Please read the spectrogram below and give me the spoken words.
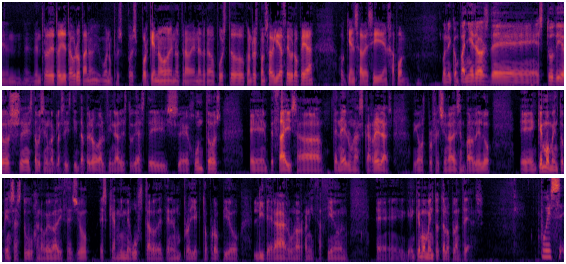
dentro de Toyota Europa, ¿no? Y bueno, pues, pues ¿por qué no en, otra, en otro puesto con responsabilidad europea o quién sabe si en Japón? Bueno, y compañeros de estudios, eh, estabais en una clase distinta, pero al final estudiasteis eh, juntos, eh, empezáis a tener unas carreras, digamos, profesionales en paralelo. Eh, ¿En qué momento piensas tú, Genoveva, dices yo, es que a mí me gusta lo de tener un proyecto propio, liderar una organización? ¿En qué momento te lo planteas? Pues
